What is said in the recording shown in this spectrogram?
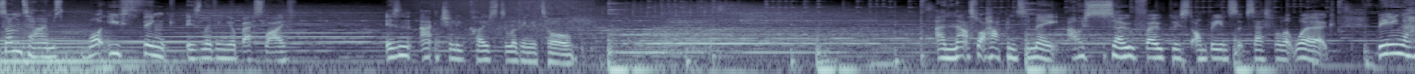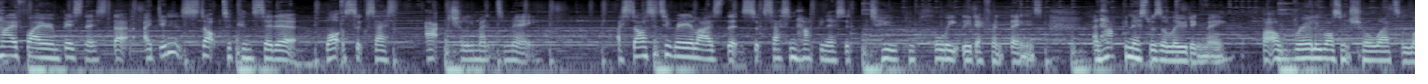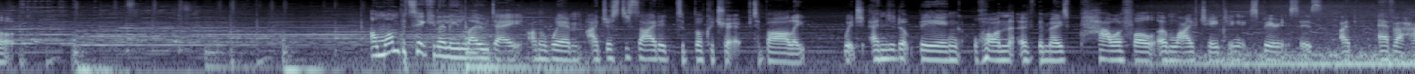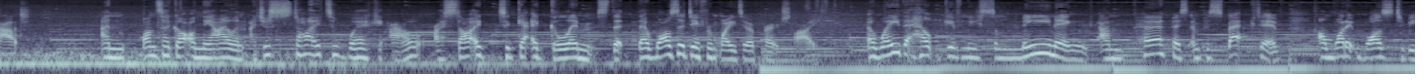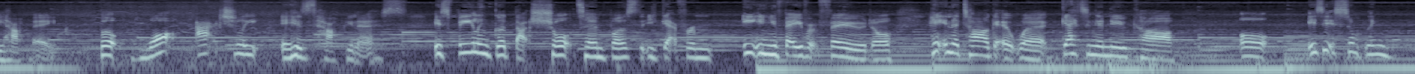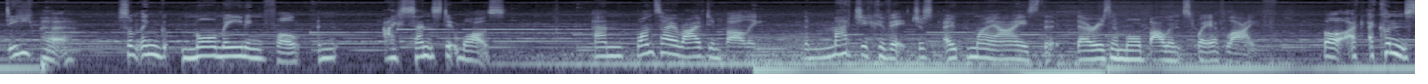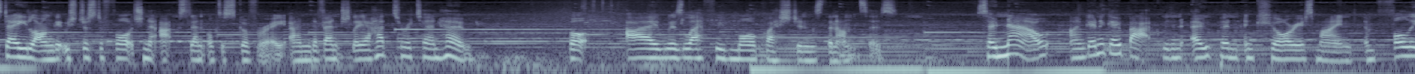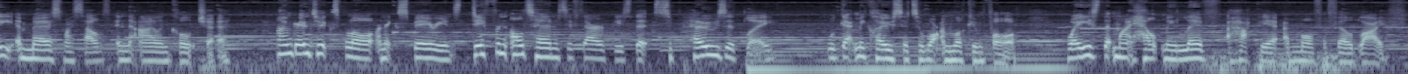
Sometimes what you think is living your best life isn't actually close to living at all. And that's what happened to me. I was so focused on being successful at work, being a high flyer in business, that I didn't stop to consider what success actually meant to me. I started to realize that success and happiness are two completely different things, and happiness was eluding me, but I really wasn't sure where to look. On one particularly low day, on a whim, I just decided to book a trip to Bali which ended up being one of the most powerful and life changing experiences I'd ever had. And once I got on the island, I just started to work it out. I started to get a glimpse that there was a different way to approach life, a way that helped give me some meaning and purpose and perspective on what it was to be happy. But what actually is happiness? Is feeling good that short term buzz that you get from eating your favorite food or hitting a target at work, getting a new car? Or is it something deeper, something more meaningful? And I sensed it was. And once I arrived in Bali, the magic of it just opened my eyes that there is a more balanced way of life. But I, I couldn't stay long. It was just a fortunate accidental discovery. And eventually I had to return home. But I was left with more questions than answers. So now I'm going to go back with an open and curious mind and fully immerse myself in the island culture. I'm going to explore and experience different alternative therapies that supposedly will get me closer to what I'm looking for, ways that might help me live a happier and more fulfilled life.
